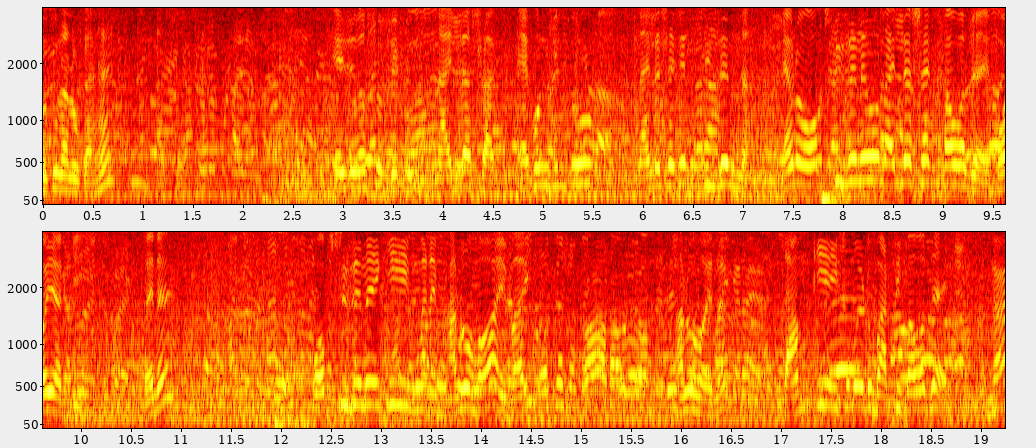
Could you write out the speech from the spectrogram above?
নতুন আলুটা হ্যাঁ? আচ্ছা আচ্ছা। এই যে দর্শক দেখুন নাইল্লা শাক। এখন কিন্তু নাইল্লা শাকের সিজন না। এখন অফ সিজনেও নাইল্লা শাক পাওয়া যায় হয় আর কি। তাই না? অফ সিজনে কি মানে ভালো হয় ভাই? ভালো হয় না? দাম কি এই সময় একটু বাড়তি পাওয়া যায়? না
